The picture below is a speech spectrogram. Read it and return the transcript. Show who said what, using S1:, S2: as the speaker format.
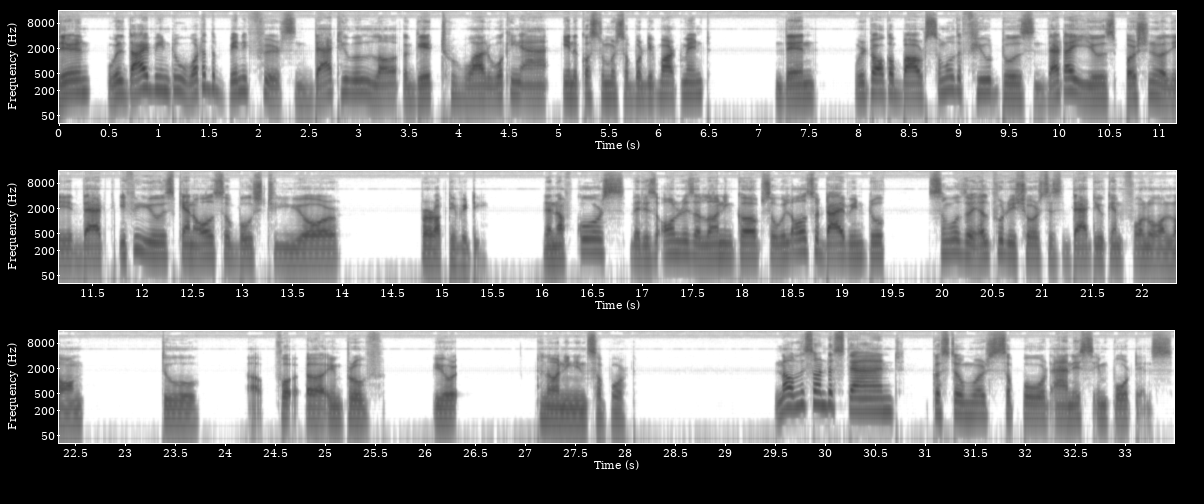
S1: Then we'll dive into what are the benefits that you will get while working at, in a customer support department. Then we'll talk about some of the few tools that I use personally that if you use can also boost your productivity. Then of course, there is always a learning curve. So we'll also dive into some of the helpful resources that you can follow along to uh, for, uh, improve your learning in support. Now let's understand customer support and its importance.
